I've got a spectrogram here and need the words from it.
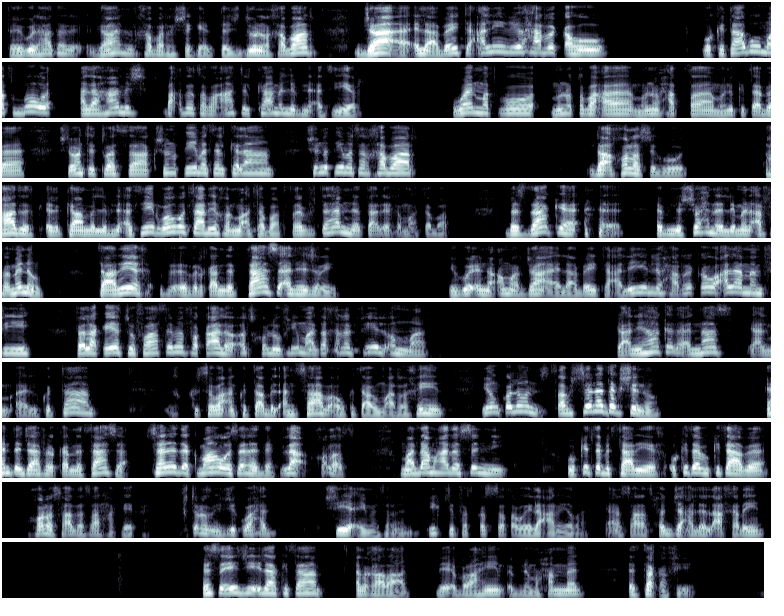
فيقول هذا قال الخبر هالشكل تجدون الخبر جاء إلى بيت علي ليحرقه. وكتابه مطبوع على هامش بعض طبعات الكامل لابن أثير. وين مطبوع؟ منو طبعه؟ منو حطه؟ منو كتبه؟ شلون تتوثق؟ شنو قيمة الكلام؟ شنو قيمة الخبر؟ دا خلص يقول. هذا الكامل لابن أثير وهو تاريخ معتبر طيب افتهمنا تاريخ معتبر بس ذاك ابن الشحنة اللي من عرفه منه تاريخ في القرن التاسع الهجري. يقول إن عمر جاء إلى بيت علي ليحرقه على من فيه. فلقيته فاطمة فقال ادخلوا فيما دخلت فيه الأمة. يعني هكذا الناس يعني الكتاب سواء كتاب الأنساب أو كتاب المؤرخين ينقلون طب سندك شنو؟ أنت جاي في القرن التاسع سندك ما هو سندك؟ لا خلاص. ما دام هذا سني وكتب التاريخ وكتب كتابه خلاص هذا صار حقيقة. افترض يجيك واحد شيعي مثلا يكتب قصة طويلة عريضة يعني صارت حجة على الآخرين. هسه يجي إلى كتاب الغارات لإبراهيم ابن محمد الثقفي.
